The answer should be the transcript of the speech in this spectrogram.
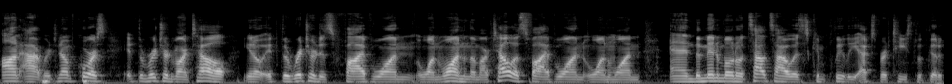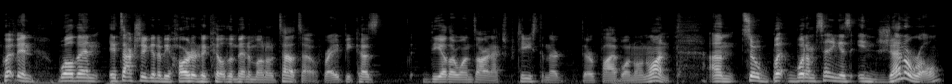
on average. Now of course if the Richard Martel you know if the Richard is 5111 and the Martel is 5111 and the Minamoto Cao Cao is completely expertise with good equipment well then it's actually going to be harder to kill the Minamoto Cao Cao right? Because the other ones aren't expertise and they're they're 5111 um so but what i'm saying is in general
